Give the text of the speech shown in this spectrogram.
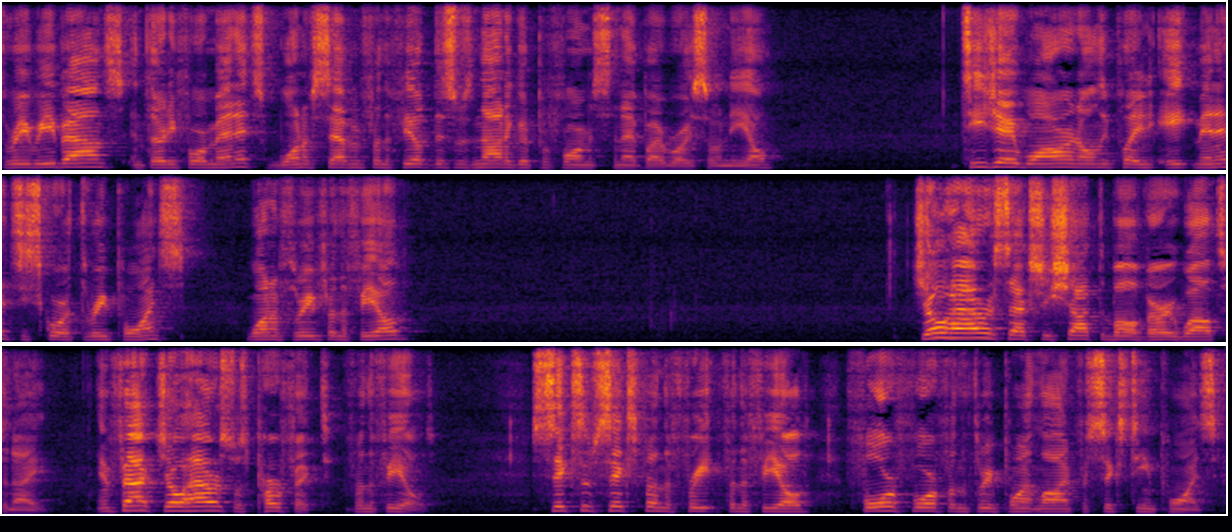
three rebounds in 34 minutes, one of seven from the field. This was not a good performance tonight by Royce O'Neale. TJ Warren only played eight minutes. He scored three points, one of three from the field. Joe Harris actually shot the ball very well tonight. In fact, Joe Harris was perfect from the field. Six of six from the free from the field, four four from the three point line for 16 points.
